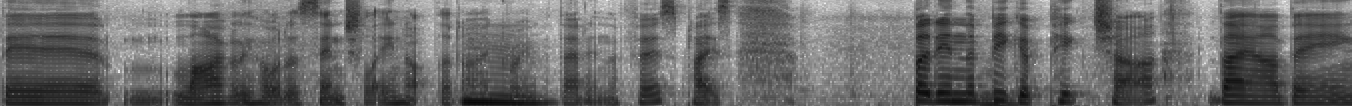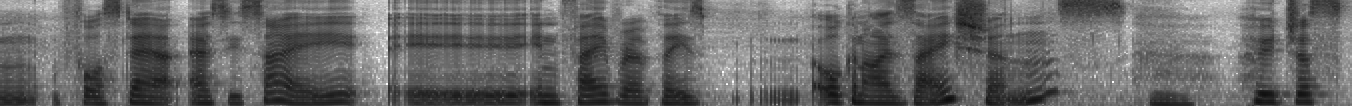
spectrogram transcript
their livelihood essentially. Not that I mm. agree with that in the first place. But in the mm. bigger picture, they are being forced out, as you say, in favour of these organisations mm. who just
